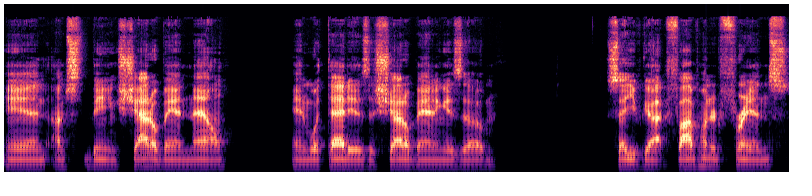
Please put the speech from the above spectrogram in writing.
And I'm being shadow banned now. And what that is, is shadow banning is um, say you've got 500 friends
